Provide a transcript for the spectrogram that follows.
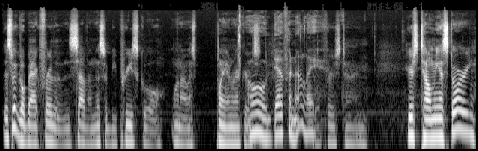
this would go back further than seven. This would be preschool when I was playing records Oh, for definitely. the first time. Here's "Tell Me a Story."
